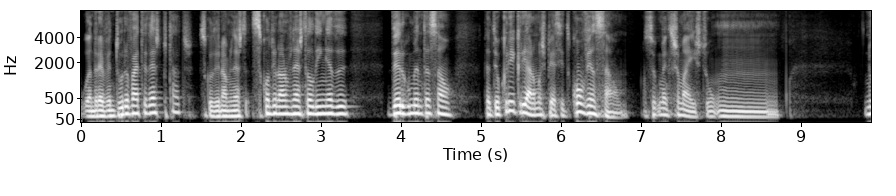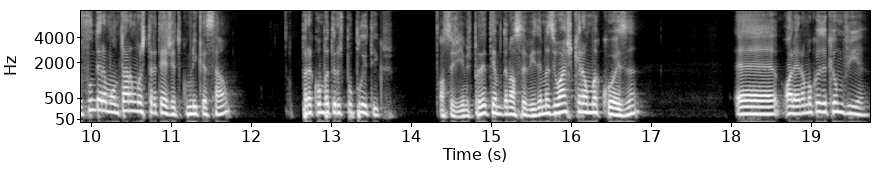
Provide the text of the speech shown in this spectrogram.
o André Ventura vai ter 10 deputados. Se continuarmos nesta, se continuarmos nesta linha de, de argumentação. Portanto, eu queria criar uma espécie de convenção, não sei como é que se chama isto, um... no fundo era montar uma estratégia de comunicação para combater os políticos. Ou seja, íamos perder tempo da nossa vida, mas eu acho que era uma coisa. eh, olha, era uma coisa que eu me via.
